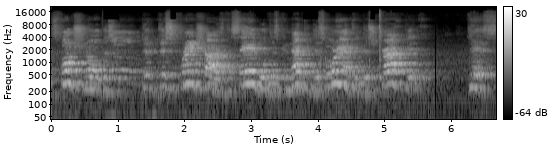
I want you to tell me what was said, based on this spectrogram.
Dysfunctional, dis- disfranchised, disabled, disconnected, disoriented, distracted, dissed.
